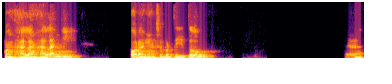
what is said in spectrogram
menghalang-halangi orang yang seperti itu, ya,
